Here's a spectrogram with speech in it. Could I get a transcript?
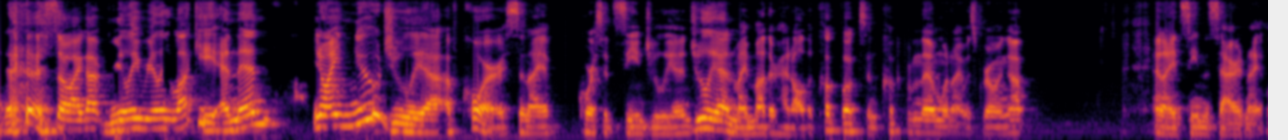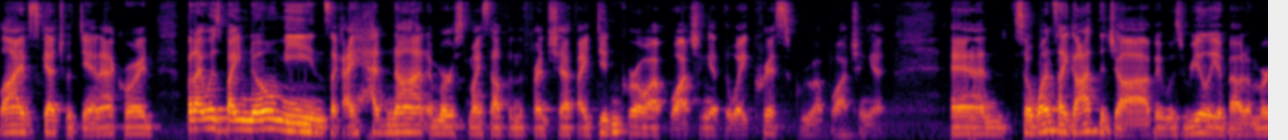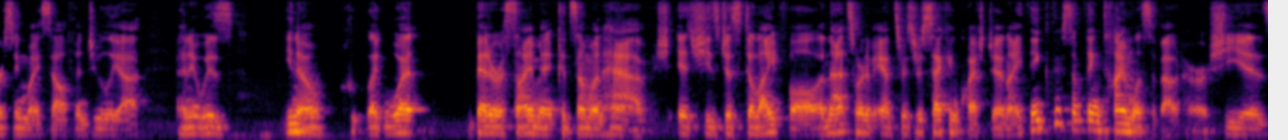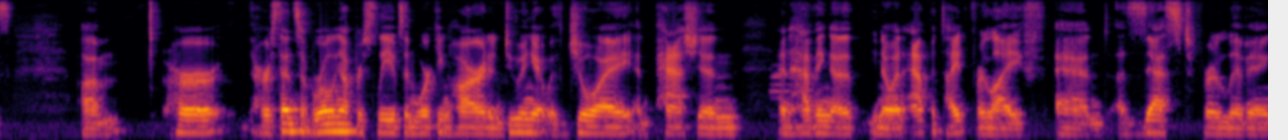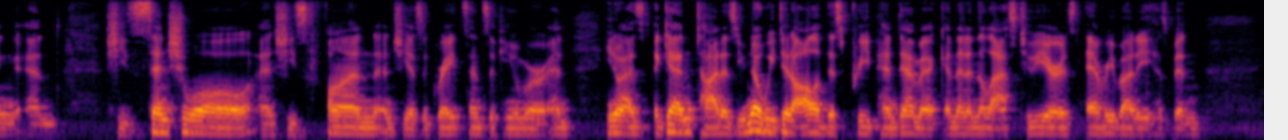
so I got really really lucky and then you know, I knew Julia, of course, and I of course had seen Julie and Julia, and my mother had all the cookbooks and cooked from them when I was growing up. and I had seen the Saturday Night Live sketch with Dan Aykroyd, but I was by no means like I had not immersed myself in the French Chef. I didn't grow up watching it the way Chris grew up watching it. And so once I got the job, it was really about immersing myself in Julia. And it was, you know, like what better assignment could someone have? She's just delightful. And that sort of answers your second question. I think there's something timeless about her. She is, um, her her sense of rolling up her sleeves and working hard and doing it with joy and passion and having a you know an appetite for life and a zest for living and she's sensual and she's fun and she has a great sense of humor and you know as again todd as you know we did all of this pre-pandemic and then in the last two years everybody has been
